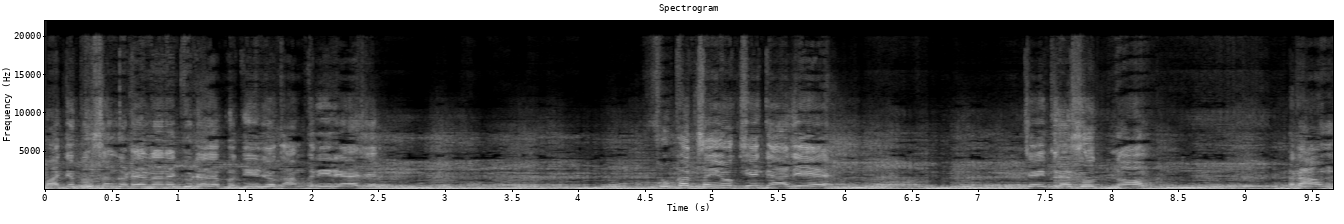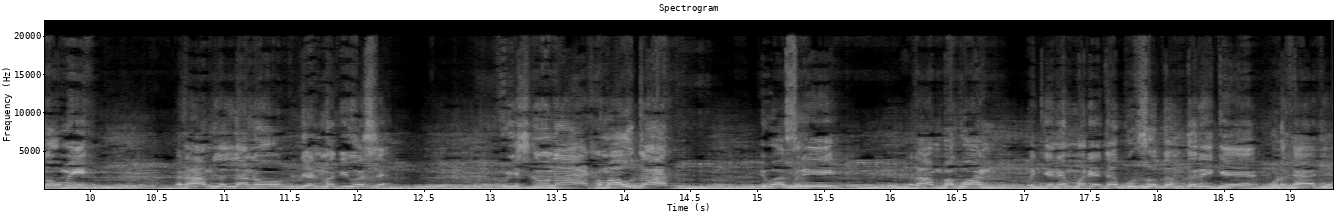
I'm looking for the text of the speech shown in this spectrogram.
ભાજપનું સંગઠન અને ચૂંટાયેલા પ્રતિનિધિઓ કામ કરી રહ્યા છે. સુખદ સંયોગ છે કે આજે ચૈત્ર સુદ નોમ, રામનવમી, રામલલ્લાનો જન્મદિવસ છે. વિષ્ણુના આઠમા અવતાર એવા શ્રી રામ ભગવાન જેને મર્યાદા પુરુષોત્તમ તરીકે ઓળખાયા છે.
